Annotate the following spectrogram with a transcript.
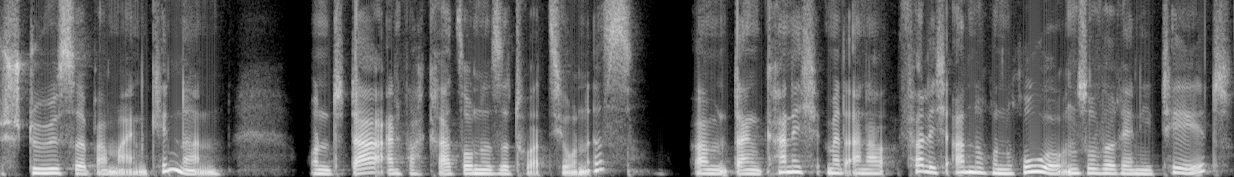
stöße bei meinen Kindern und da einfach gerade so eine Situation ist, ähm, dann kann ich mit einer völlig anderen Ruhe und Souveränität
